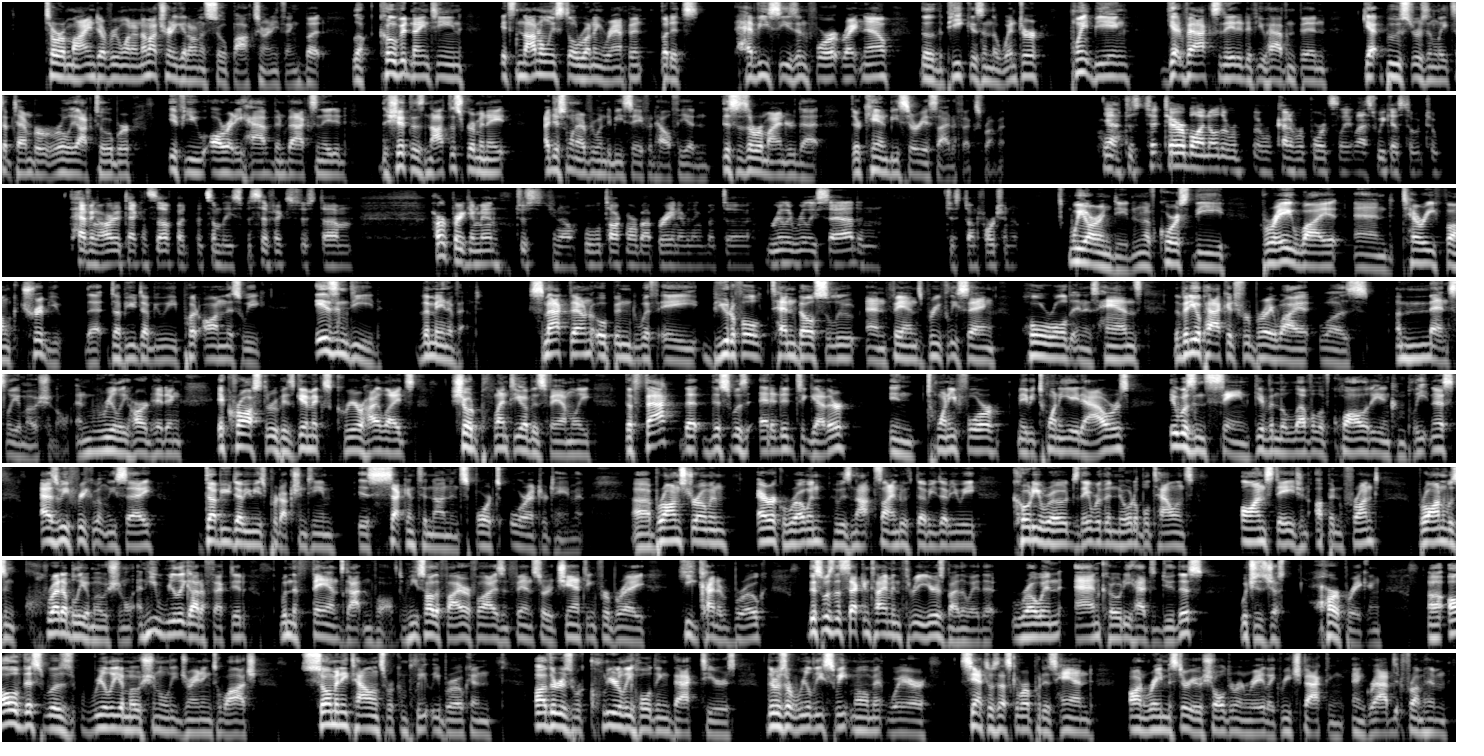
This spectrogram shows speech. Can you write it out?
to remind everyone, and I'm not trying to get on a soapbox or anything, but look, COVID 19, it's not only still running rampant, but it's heavy season for it right now, though the peak is in the winter. Point being, get vaccinated if you haven't been, get boosters in late September, early October if you already have been vaccinated. The shit does not discriminate. I just want everyone to be safe and healthy. And this is a reminder that there can be serious side effects from it. yeah, just t- terrible. I know there were, there were kind of reports late last week as to, to having a heart attack and stuff, but but some of these specifics just um heartbreaking, man. Just you know, we'll, talk more about Bray and everything, but uh, really, really sad and just unfortunate. We are indeed. And of course, the Bray Wyatt and Terry Funk tribute that WWE put on this week is indeed the main event. SmackDown opened with a beautiful 10 bell salute and fans briefly saying whole world in his hands. The video package for Bray Wyatt was immensely emotional and really hard hitting. It crossed through his gimmicks, career highlights, showed plenty of his family. The fact that this was edited together in 24, maybe 28 hours, it was insane given the level of quality and completeness. As we frequently say, WWE's production team is second to none in sports or entertainment. Uh, Braun Strowman, Eric Rowan, who is not signed with WWE, Cody Rhodes, they were the notable talents on stage and up in front. Braun was incredibly emotional, and he really got affected when the fans got involved. When he saw the Fireflies and fans started chanting for Bray, he kind of broke. This was the second time in three years, by the way, that Rowan and Cody had to do this, which is just heartbreaking. Uh, all of this was really emotionally draining to watch. So many talents were completely broken. Others were clearly holding back tears. There was a really sweet moment where Santos Escobar put his hand on Rey Mysterio's shoulder and Rey like reached back and, and grabbed it from him.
